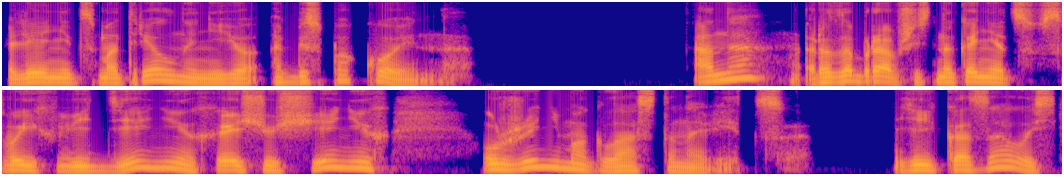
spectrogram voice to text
Ленит смотрел на нее обеспокоенно. Она, разобравшись, наконец, в своих видениях и ощущениях, уже не могла остановиться. Ей казалось,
